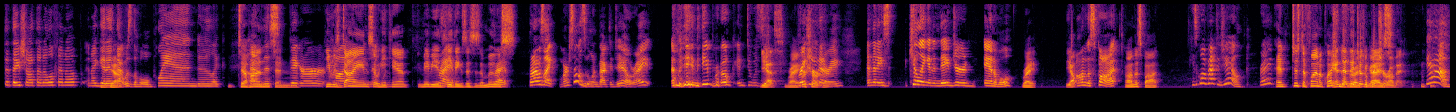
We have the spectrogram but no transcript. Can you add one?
that they shot that elephant up, and I get it. Yeah. That was the whole plan to like to hunt this and bigger. he was dying, so he can't. Maybe he thinks this is a moose. But I was like, Marcel's going back to jail, right? I mean, he broke into a zoo, Yes, Right. Breaking sure. and entering, and then he's killing an endangered animal Right. Yep. on the spot. On the spot. He's going back to jail, right? And just a final question. And to then they throw at took you a guys. picture of it. Yeah,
